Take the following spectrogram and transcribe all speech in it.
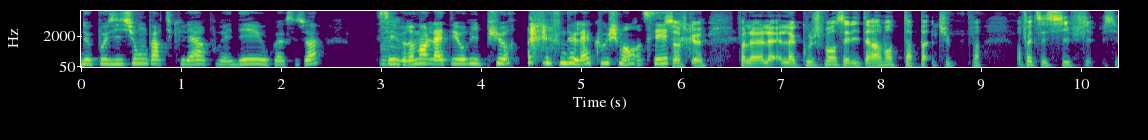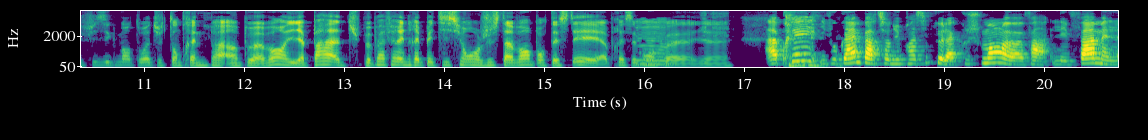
de position particulière pour aider ou quoi que ce soit. C'est mmh. vraiment la théorie pure de l'accouchement. Sauf que l'accouchement, c'est littéralement tu pas tu en fait, c'est si phy si physiquement toi tu t'entraînes pas un peu avant, il y a pas tu peux pas faire une répétition juste avant pour tester et après c'est bon Mmh. quoi, a Après, il faut quand même partir du principe que l'accouchement, heu, enfin, les femmes, elles,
